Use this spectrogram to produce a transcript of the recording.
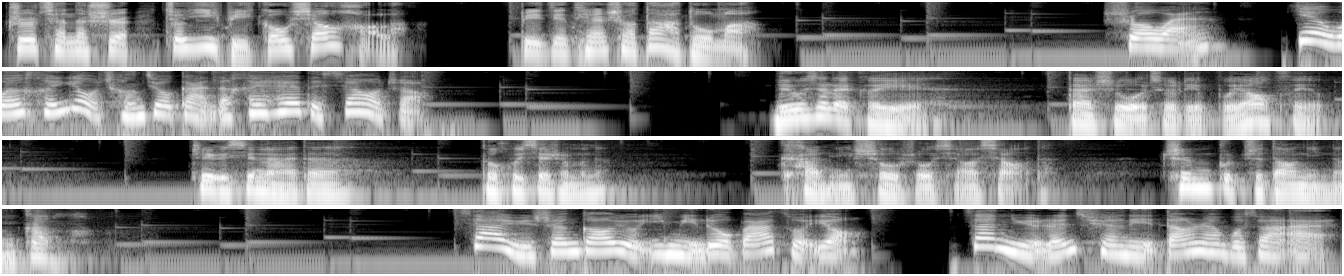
之前的事就一笔勾销好了，毕竟天少大度嘛。”说完。叶文很有成就感的嘿嘿的笑着，留下来可以，但是我这里不要废物。这个新来的都会些什么呢？看你瘦瘦小小的，真不知道你能干嘛。夏雨身高有一米六八左右，在女人群里当然不算矮，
